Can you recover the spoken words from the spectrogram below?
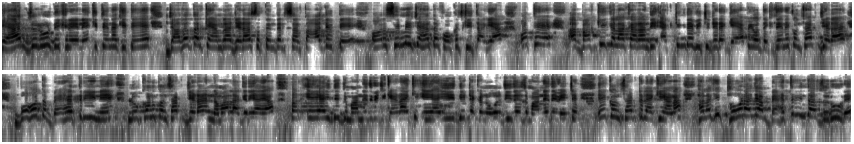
ਗੈਪ ਜ਼ਰੂਰ ਦਿਖ ਰਹੇ ਨੇ। ਕਿਤੇ ਨਾ ਕਿਤੇ ਜ਼ਿਆਦਾਤਰ ਕੈਮਰਾ ਜਿਹੜਾ ਸਤਿੰਦਰ ਸਰਤਾਜ ਦੇ ਉੱਤੇ ਔਰ ਸਿੰਮੀ ਚਹਿਲ ਤੇ ਫੋਕਸ ਕੀਤਾ ਗਿਆ। ਉੱਥੇ ਬਾਕੀ ਕਲਾਕਾਰਾਂ ਦੀ ਐਕਟਿੰਗ ਦੇ ਵਿੱਚ ਜਿਹੜੇ ਗੈਪ ਹੈ, ਉਹ ਦਿਖਦੇ ਨੇ। ਕਨਸੈਪਟ ਜਿਹੜਾ ਹੈ, ਬਹੁਤ ਬਿਹਤਰੀਨ ਹੈ। ਲੋਕਾਂ ਨੂੰ ਕਨਸੈਪਟ ਜਿਹੜਾ ਨਵਾਂ ਲੱਗ ਰਿਹਾ ਆ। ਪਰ AI ਦੇ ਜ਼ਮਾਨੇ ਦੇ ਵਿੱਚ ਕਹਿਣਾ ਹੈ ਕਿ AI ਦੀ ਟੈਕਨੋਲੋਜੀ ਦੇ ਜ਼ਮਾਨੇ ਦੇ ਵਿੱਚ ਇਹ ਕਨਸੈਪਟ ਲੈ ਕੇ ਆਣਾ। ਹਾਲਾਂਕਿ ਥੋੜਾ ਜਿਹਾ ਬਿਹਤਰੀਨ ਤਾਂ ਜ਼ਰੂਰ ਹੈ,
